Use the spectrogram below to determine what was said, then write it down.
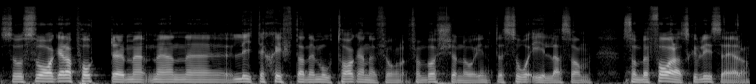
Så svaga rapporter men, men eh, lite skiftande mottagande från, från börsen och inte så illa som, som befarat skulle vi säga då.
